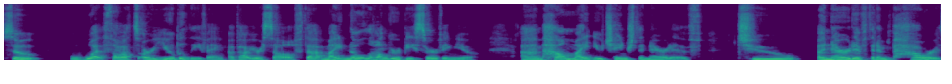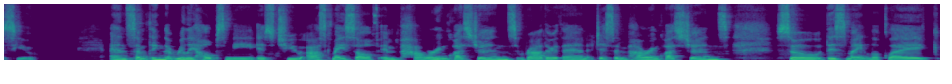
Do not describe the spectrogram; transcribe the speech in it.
so what thoughts are you believing about yourself that might no longer be serving you um, how might you change the narrative to a narrative that empowers you and something that really helps me is to ask myself empowering questions rather than disempowering questions. So this might look like,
